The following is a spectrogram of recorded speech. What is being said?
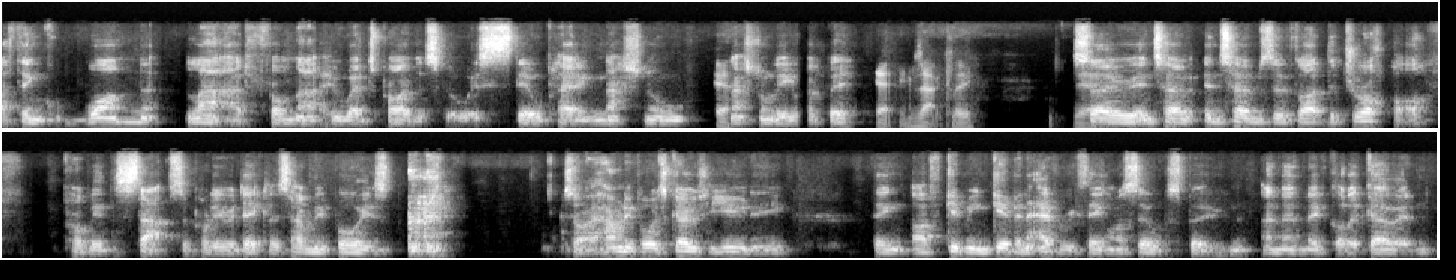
I think one lad from that who went to private school is still playing national Yeah. national league rugby. Yeah, exactly. Yeah. So in term in terms of like the drop off, probably the stats are probably ridiculous. How many boys? sorry, how many boys go to uni? Think I've been given everything on a silver spoon, and then they've got to go and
